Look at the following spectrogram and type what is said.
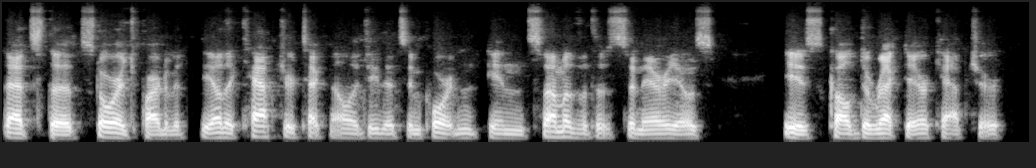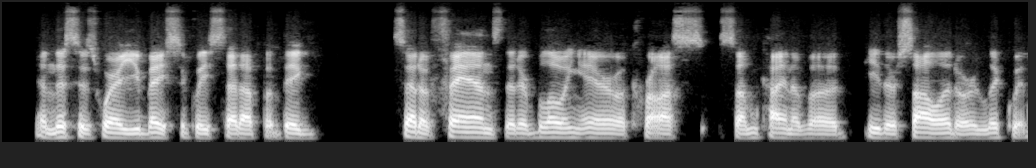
that's the storage part of it. The other capture technology that's important in some of the scenarios is called direct air capture. And this is where you basically set up a big set of fans that are blowing air across some kind of a either solid or liquid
